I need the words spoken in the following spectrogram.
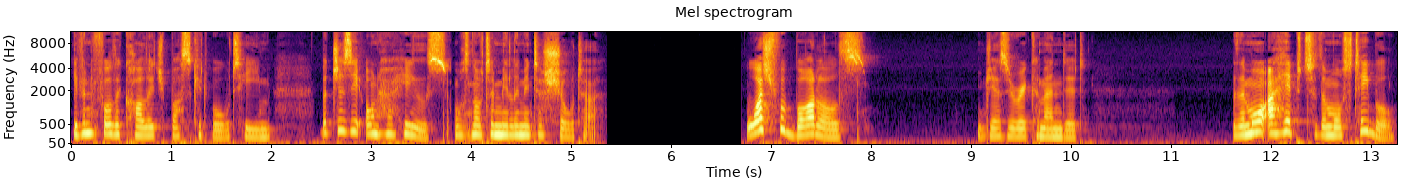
even for the college basketball team, but Jazzy on her heels was not a millimeter shorter Watch for bottles, Jazzy recommended. The more I hip to the more stable.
